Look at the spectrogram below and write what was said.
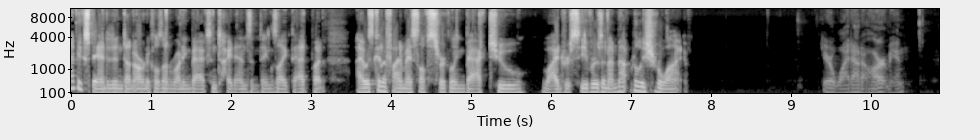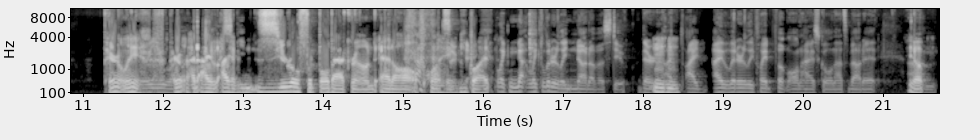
I've expanded and done articles on running backs and tight ends and things like that. But I always kind of find myself circling back to wide receivers, and I'm not really sure why. You're a wide out at heart, man. Apparently, apparently I, I, I, have zero football background at all playing, okay. but like no, like literally none of us do. There, mm-hmm. I, I, I literally played football in high school, and that's about it. Yep. Um,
